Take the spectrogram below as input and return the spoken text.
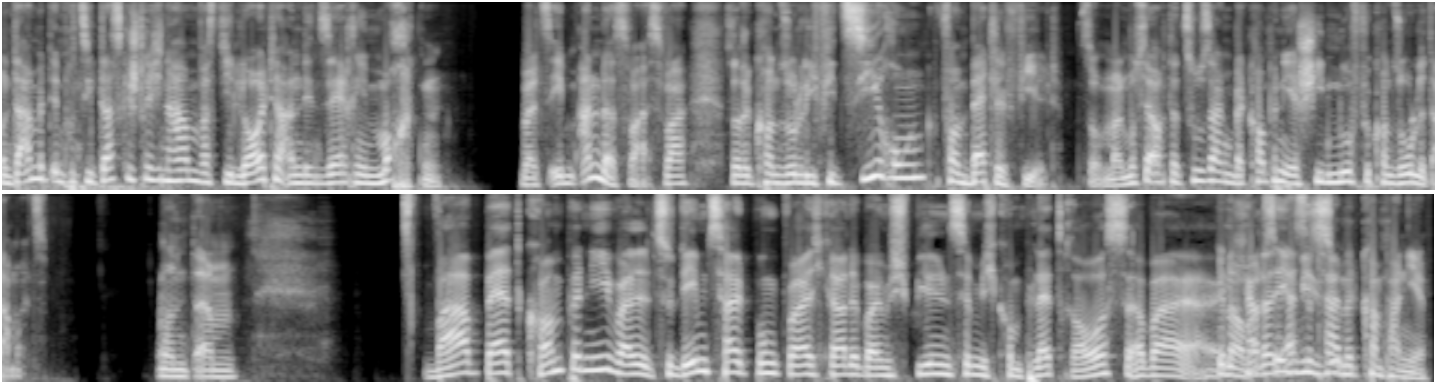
und damit im Prinzip das gestrichen haben, was die Leute an den Serien mochten. Weil es eben anders war. Es war so eine Konsolifizierung von Battlefield. So, man muss ja auch dazu sagen, Bad Company erschien nur für Konsole damals. Und ähm, War Bad Company, weil zu dem Zeitpunkt war ich gerade beim Spielen ziemlich komplett raus, aber äh, genau, ich war hab's der erste irgendwie Teil so, mit Kampagne.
